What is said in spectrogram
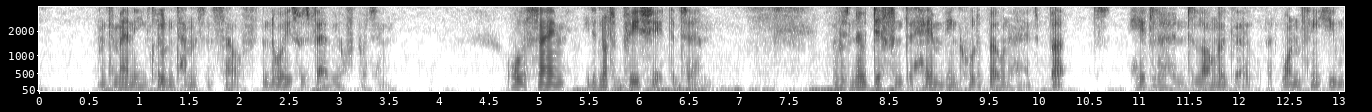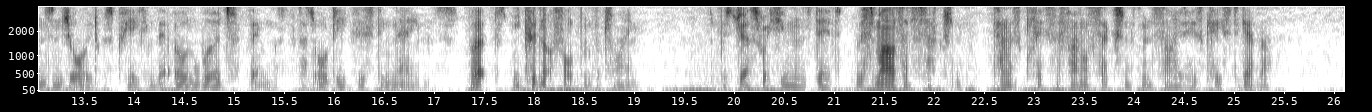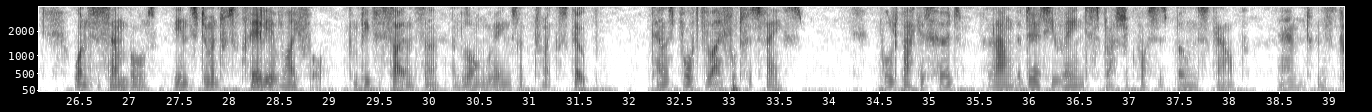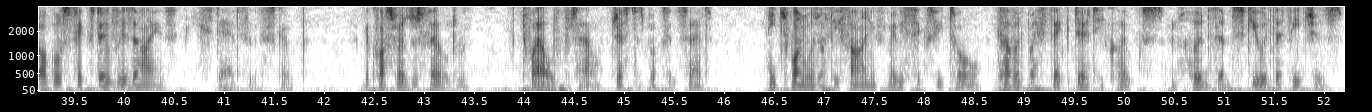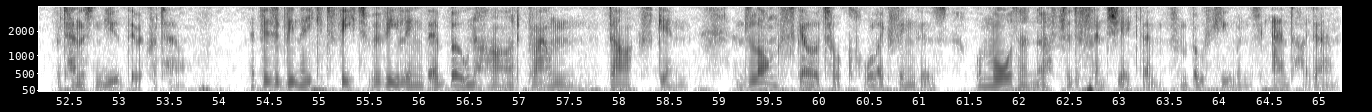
and to many, including Tanis himself, the noise was very off-putting. All the same, he did not appreciate the term. It was no different to him being called a bonehead, but He had learned long ago that one thing humans enjoyed was creating their own words for things that had already existing names. But he could not fault them for trying. It was just what humans did. With a smile of satisfaction, Tanis clicked the final section from inside his case together. Once assembled, the instrument was clearly a rifle, complete with silencer and long-range electronic scope. Tanis brought the rifle to his face, pulled back his hood, allowing the dirty rain to splash across his boned scalp, and, with his goggles fixed over his eyes, he stared through the scope. The crossroads was filled with twelve Kretel, just as Brooks had said. Each one was roughly five, maybe six feet tall, covered by thick, dirty cloaks and hoods that obscured their features, but Tanis knew that they were Kretel. Their visibly naked feet revealing their bone-hard, brown, dark skin, and long skeletal claw-like fingers were more than enough to differentiate them from both humans and Hydan.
